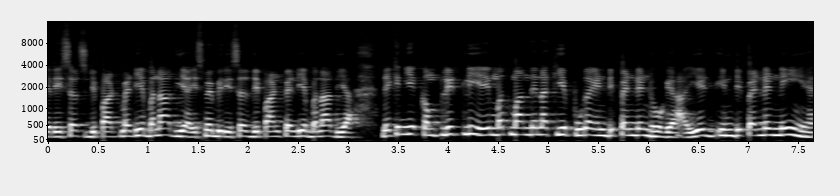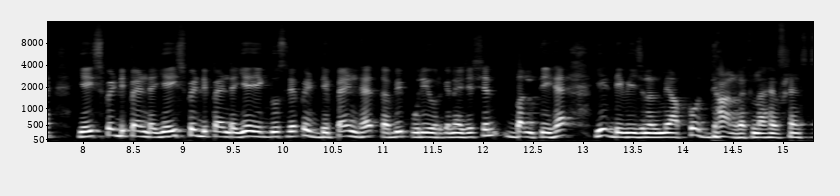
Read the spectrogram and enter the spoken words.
ये रिसर्च डिपार्टमेंट ये बना दिया, इसमें भी रिसर्च डिपार्टमेंट ये बना दिया। लेकिन लेकिन ये कंप्लीटली ये मत मान देना कि ये पूरा इंडिपेंडेंट हो गया। ये इंडिपेंडेंट नहीं है। ये इस पर डिपेंड है, ये इस पर डिपेंड है, ये एक दूसरे पे डिपेंड है, तभी पूरी ऑर्गेनाइजेशन बनती है। ये डिविजनल में आपको ध्यान रखना है फ्रेंड्स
